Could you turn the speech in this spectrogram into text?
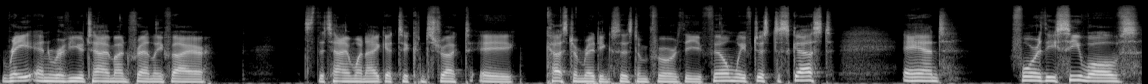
rate and review time on Friendly Fire. It's the time when I get to construct a custom rating system for the film we've just discussed. And for the Seawolves,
